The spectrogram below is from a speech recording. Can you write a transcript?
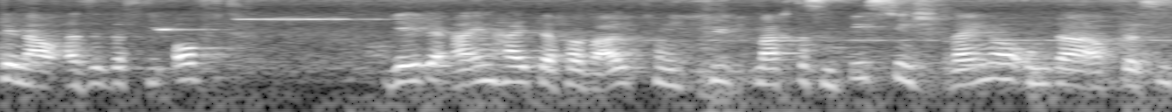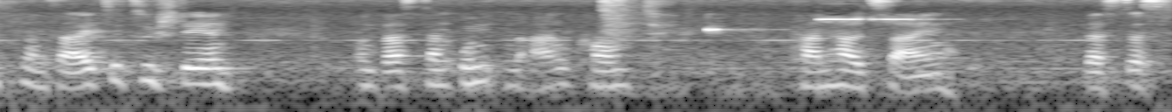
Genau, also dass die oft jede Einheit der Verwaltung fügt, macht das ein bisschen strenger, um da auf der sicheren Seite zu stehen. Und was dann unten ankommt, kann halt sein, dass das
